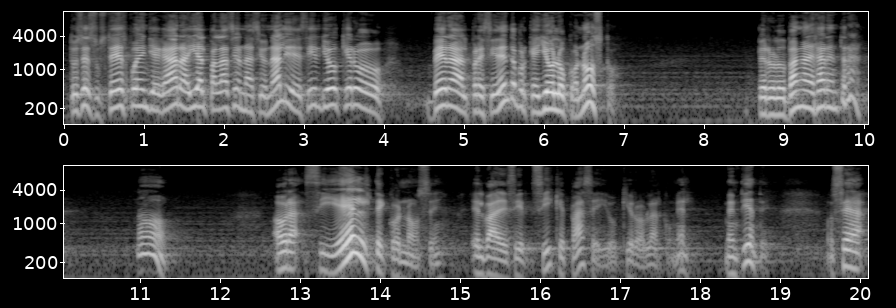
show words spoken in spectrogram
Entonces ustedes pueden llegar ahí al Palacio Nacional y decir, yo quiero ver al presidente porque yo lo conozco. Pero los van a dejar entrar. No. Ahora, si él te conoce, él va a decir, sí, que pase, yo quiero hablar con él. ¿Me entiende? O sea,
